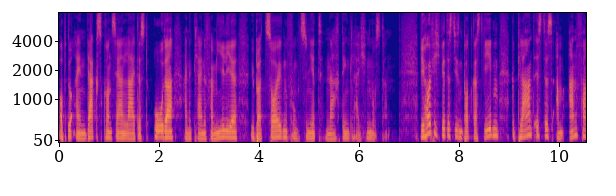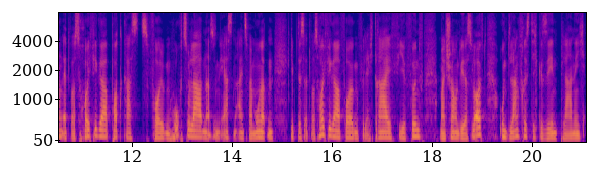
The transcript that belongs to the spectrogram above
ob du einen DAX-Konzern leitest oder eine kleine Familie, überzeugen funktioniert nach den gleichen Mustern. Wie häufig wird es diesen Podcast geben? Geplant ist es, am Anfang etwas häufiger Podcasts-Folgen hochzuladen. Also in den ersten ein, zwei Monaten gibt es etwas häufiger Folgen, vielleicht drei, vier, fünf. Mal schauen, wie das läuft. Und langfristig gesehen plane ich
